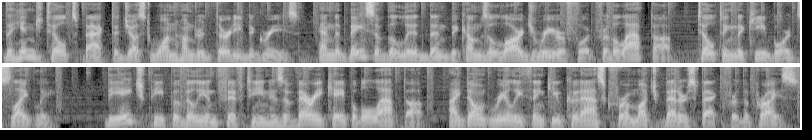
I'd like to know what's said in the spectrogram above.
The hinge tilts back to just 130 degrees, and the base of the lid then becomes a large rear foot for the laptop, tilting the keyboard slightly. The HP Pavilion 15 is a very capable laptop, I don't really think you could ask for a much better spec for the price.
